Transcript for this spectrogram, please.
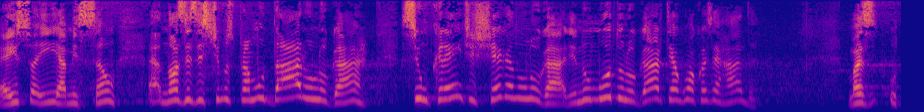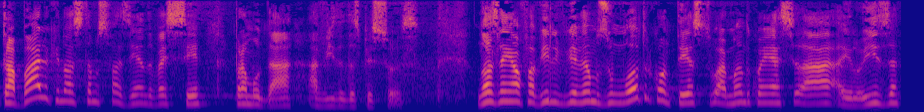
é isso aí, a missão. É, nós existimos para mudar um lugar. Se um crente chega num lugar e não muda o lugar, tem alguma coisa errada. Mas o trabalho que nós estamos fazendo vai ser para mudar a vida das pessoas. Nós lá em Alphaville vivemos um outro contexto, o Armando conhece lá a Heloísa,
